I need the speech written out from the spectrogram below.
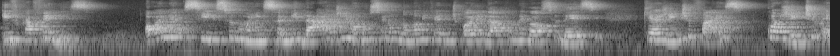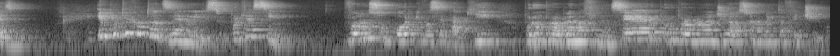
e ficar feliz. Olha se isso não é insanidade ou não sei o nome que a gente pode dar para um negócio desse que a gente faz com a gente mesmo. E por que, que eu estou dizendo isso? Porque assim, vamos supor que você está aqui por um problema financeiro, por um problema de relacionamento afetivo.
